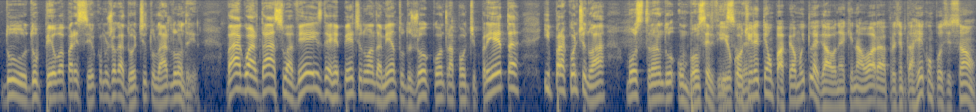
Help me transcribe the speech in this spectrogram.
do, do Peu aparecer como jogador titular do Londrina. Vai aguardar a sua vez, de repente, no andamento do jogo contra a Ponte Preta e para continuar mostrando um bom serviço. E o Coutinho né? ele tem um papel muito legal, né? Que na hora, por exemplo, da recomposição,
